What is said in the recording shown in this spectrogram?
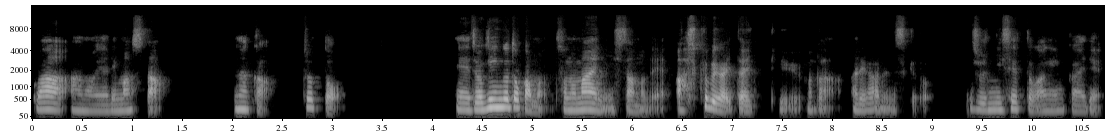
は、あの、やりました。なんか、ちょっとえー、ジョギングとかもその前にしたので、足首が痛いっていう、またあれがあるんですけど、2セットが限界で。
